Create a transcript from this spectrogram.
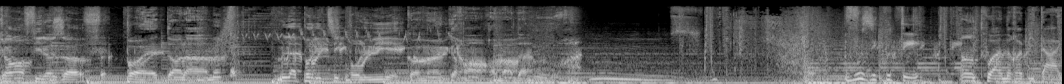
Grand philosophe, poète dans l'âme, la politique pour lui est comme un grand roman d'amour. Vous écoutez Antoine Robitaille,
